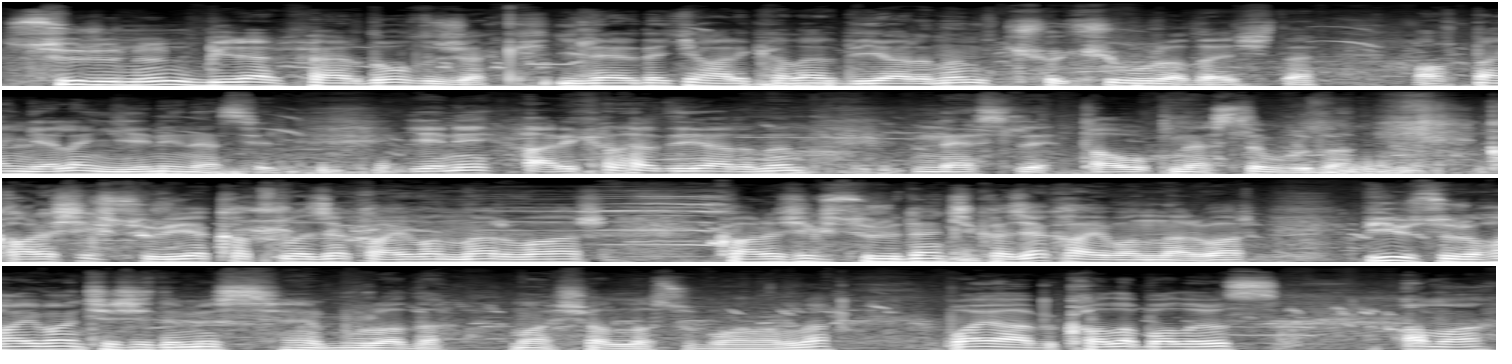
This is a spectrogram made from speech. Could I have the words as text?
sürünün birer perde olacak. İlerideki harikalar diyarının kökü burada işte. Alttan gelen yeni nesil. Yeni harikalar diyarının nesli. Tavuk nesli burada. Karışık sürüye katılacak hayvanlar var. Karışık sürüden çıkacak hayvanlar var. Bir sürü hayvan çeşidimiz burada. Maşallah subhanallah. Bayağı bir kalabalığız ama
